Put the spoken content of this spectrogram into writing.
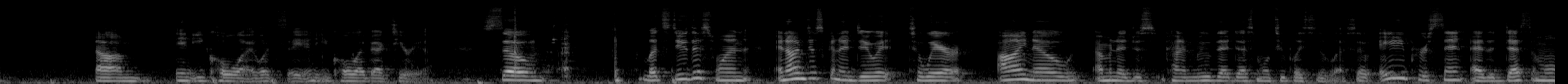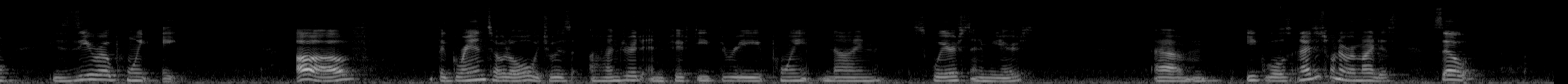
um, in E. coli, let's say, in E. coli bacteria. So let's do this one and I'm just to do it to where I know I'm going to just kind of move that decimal two places to the left. So 80% as a decimal is 0.8 of the grand total, which was 153.9 square centimeters, um, equals, and I just want to remind us, so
